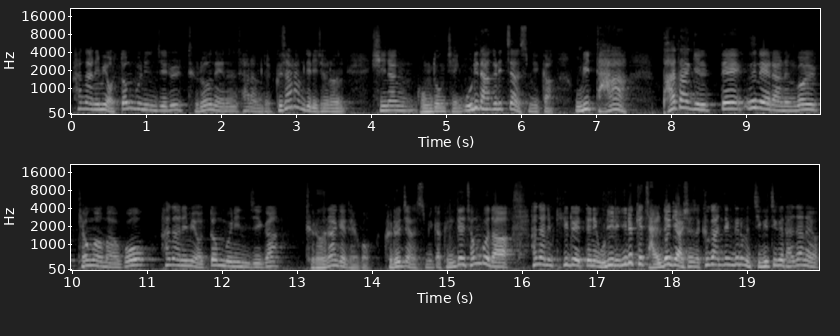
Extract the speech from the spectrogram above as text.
하나님이 어떤 분인지를 드러내는 사람들. 그 사람들이 저는 신앙 공동체, 우리 다 그랬지 않습니까? 우리 다 바닥일 때 은혜라는 걸 경험하고 하나님이 어떤 분인지가 드러나게 되고 그러지 않습니까? 근데 전부 다 하나님께 기도했더니 우리를 이렇게 잘 되게 하셔서 그 간증 들으면 지긋지긋하잖아요.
